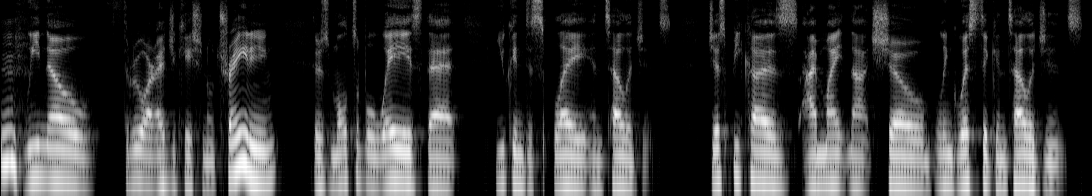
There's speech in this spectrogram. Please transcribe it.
Mm. We know through our educational training, there's multiple ways that you can display intelligence. Just because I might not show linguistic intelligence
